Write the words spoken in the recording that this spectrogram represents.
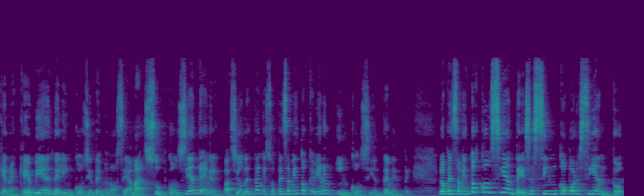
Que no es que vienen del inconsciente mismo, no, se llama subconsciente en el espacio donde están esos pensamientos que vienen inconscientemente. Los pensamientos conscientes, ese 5%,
